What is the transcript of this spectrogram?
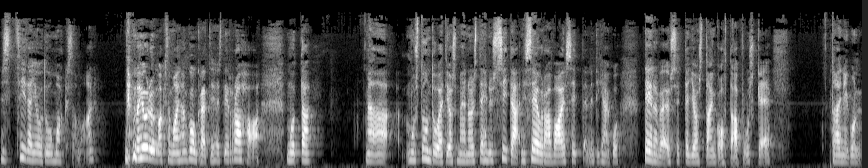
niin siitä joutuu maksamaan. Mä jouduin maksamaan ihan konkreettisesti rahaa, mutta ää, musta tuntuu, että jos mä en olisi tehnyt sitä, niin seuraava olisi sitten, että ikään kuin terveys sitten jostain kohtaa puskee. Tai niin kuin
